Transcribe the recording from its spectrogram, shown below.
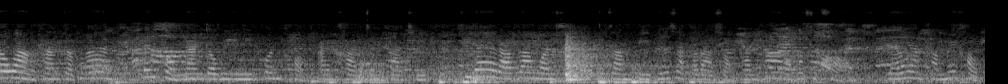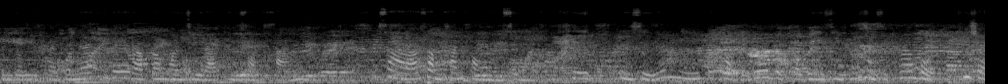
ระหว่างทางกลับบ้าน เป็นผลงานกวีนิพนธ์ของอังคารจันทาทิตย์ที่ได้รับรางวัลศิลป์ประจำปีพุทธศักราช 2562 และยังทำให้เขาเป็นกวีไทยคนแรกที่ได้รับรางวัลจีรัตถึงสองครั้ง สาระสำคัญของหนังสือนะคะคือหนังสือเล่มนี้ประกอบไปด้วยบทกวี445บท ที่ใช้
